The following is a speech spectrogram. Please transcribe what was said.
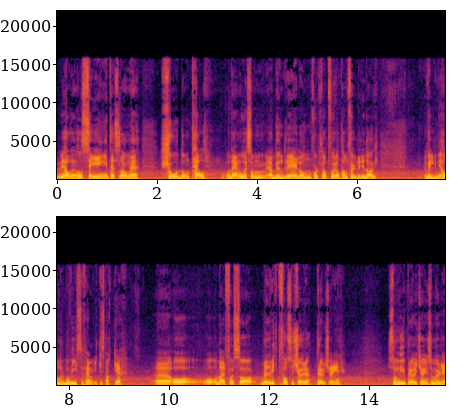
Vi hadde en sånn saying i Tesla med 'show, don't tell'. Og Det er noe som jeg beundrer Elon fortsatt for at han følger i dag. Veldig mye handler om å vise frem, ikke snakke. Og, og, og Derfor så ble det viktig for oss å kjøre prøvekjøringer så mye prøvekjøring som mulig.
